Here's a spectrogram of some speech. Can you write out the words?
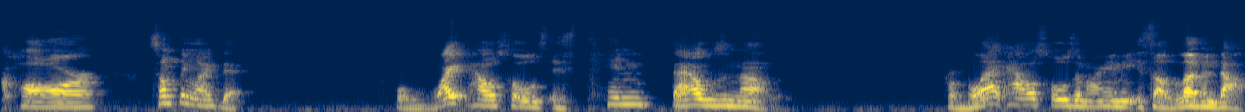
car, something like that for white households is $10,000. For black households in Miami, it's $11.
